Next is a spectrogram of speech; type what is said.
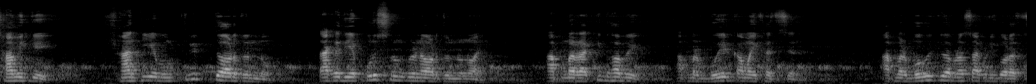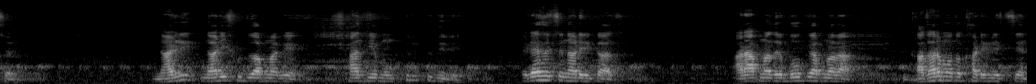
স্বামীকে শান্তি এবং তৃপ্তি দেওয়ার জন্য, তাকে দিয়ে পরিশ্রম করে নেওয়ার জন্য নয়। আপনারা কীভাবে আপনার বইয়ের কামাই খাচ্ছেন? আপনার বউকে আপনার চাকরি করাচ্ছেন? নারী নারী শুধু আপনাকে শান্তি এবং তৃপ্তি দিবে, এটাই হচ্ছে নারীর কাজ। আর আপনাদের বউকে আপনারা গাধার মতো খাটিয়ে নিচ্ছেন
